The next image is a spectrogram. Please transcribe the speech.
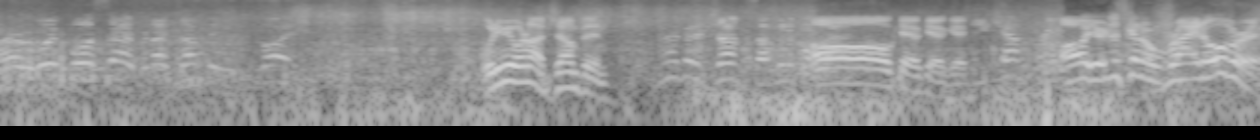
We're going full side. We're not jumping. What do you mean we're not jumping? I'm not gonna jump, so I'm gonna go Oh, okay, okay, okay. You can't break. Oh, you're just gonna ride over it.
